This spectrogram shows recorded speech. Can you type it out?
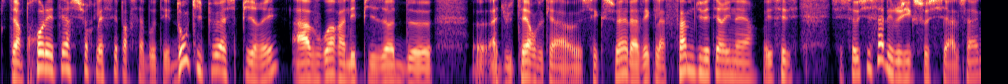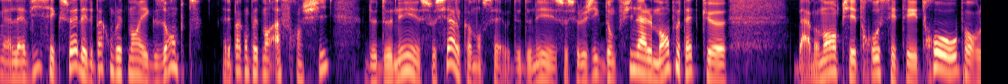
C'est un prolétaire surclassé par sa beauté. Donc il peut aspirer à avoir un épisode euh, adultère, en tout cas euh, sexuel, avec la femme du vétérinaire. C'est aussi ça les logiques sociales. La vie sexuelle, elle n'est pas complètement exempte, elle n'est pas complètement affranchie de données sociales, comme on sait, ou de données sociologiques. Donc finalement, peut-être que bah, un moment, Pietro, c'était trop haut pour,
